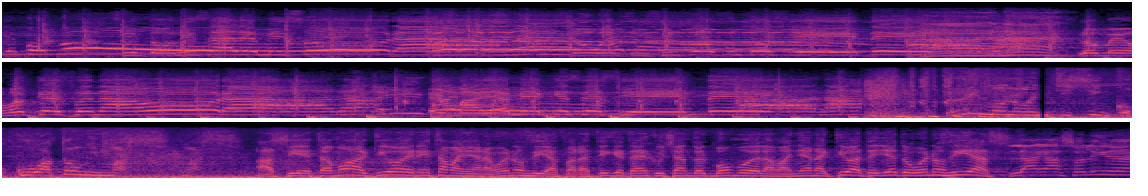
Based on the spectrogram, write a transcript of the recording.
sintoniza la emisora. 95.7. Ana. Lo mejor que suena ahora. En Miami es que se siente. Ritmo 95, cubatón y más. más. Así, estamos activos en esta mañana. Buenos días. Para ti que estás escuchando el bombo de la mañana, actívate, Yeto. Buenos días. La gasolina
